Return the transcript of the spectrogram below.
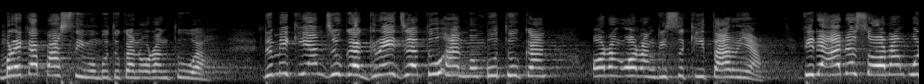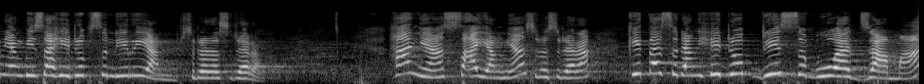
Mereka pasti membutuhkan orang tua. Demikian juga gereja Tuhan membutuhkan orang-orang di sekitarnya. Tidak ada seorang pun yang bisa hidup sendirian, saudara-saudara. Hanya sayangnya, saudara-saudara, kita sedang hidup di sebuah zaman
